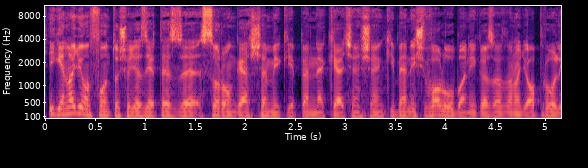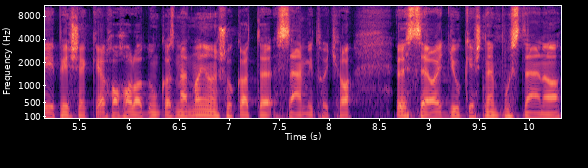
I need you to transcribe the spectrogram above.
Igen, nagyon fontos, hogy azért ez szorongás semmiképpen ne keltsen senkiben, és valóban igazad van, hogy apró lépésekkel, ha haladunk, az már nagyon sokat számít, hogyha összeadjuk, és nem pusztán a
